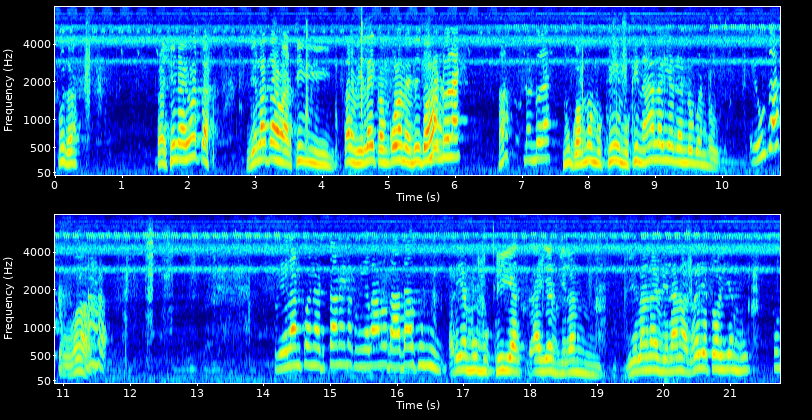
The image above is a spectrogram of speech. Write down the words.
શું છે કશું નહીં હો તાર વેલા તાર વારથી તાર વેલાય કંકોળો નહીં લીધો. દંડો લાય. હા? દંડો લાય. હું ગોમનો મુખી મુખી ના લઈએ દંડો બંડો. એવું છે વેલાન કોઈ નડતા નહીં ને વેલાનો દાદા છું હું. અરે યાર હું મુખી યાર. આ યાર વેલાન વેલાના વેલાના અડવા દેતો યાર હું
